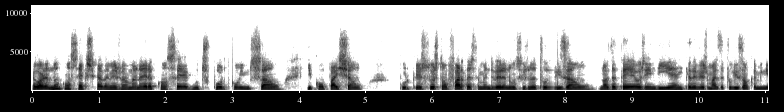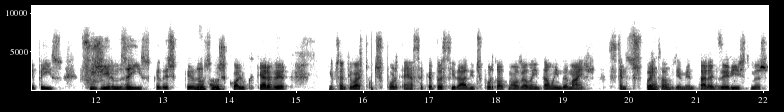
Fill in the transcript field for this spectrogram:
Agora, não consegue chegar da mesma maneira que consegue o desporto, com emoção e com paixão. Porque as pessoas estão fartas também de ver anúncios na televisão. Nós até hoje em dia, e cada vez mais a televisão caminha para isso, fugirmos a isso. Cada, cada uhum. pessoa escolhe o que quer ver. E, portanto, eu acho que o desporto tem essa capacidade e o desporto automóvel, então, ainda mais sendo suspeito, uhum. obviamente, estar a dizer isto, mas,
